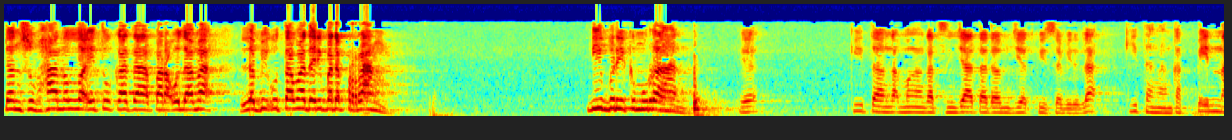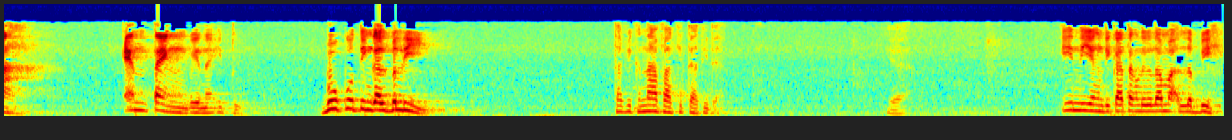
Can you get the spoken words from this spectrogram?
Dan subhanallah itu kata para ulama lebih utama daripada perang. Diberi kemurahan ya kita nggak mengangkat senjata dalam jihad fisabilillah, kita ngangkat pena. Enteng pena itu. Buku tinggal beli. Tapi kenapa kita tidak? Ya. Ini yang dikatakan oleh ulama lebih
